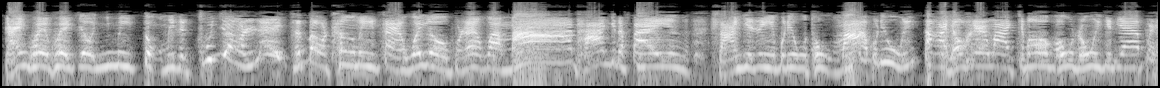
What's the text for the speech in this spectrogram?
赶快快叫你们东门的主将来知道城门战，我要不然我骂他你的反应，杀你人不留头，马不留尾，大小孩娃鸡毛狗中一点不剩。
